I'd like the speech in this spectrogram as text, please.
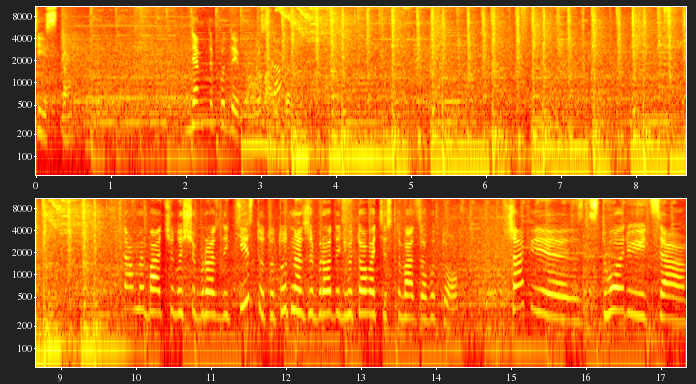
тіста. Йдемте подивимось. Так? Бачили, що бродить тісто, то тут у нас вже бродить готова тістова заготовка. В шафі е, створюється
